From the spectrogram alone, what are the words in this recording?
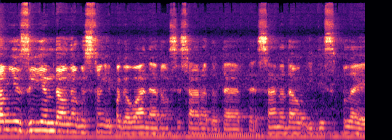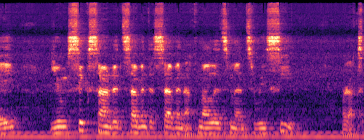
Sa museum daw na gustong ipagawa na si Sara Duterte, sana daw i-display yung 677 acknowledgements receipt or ac-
